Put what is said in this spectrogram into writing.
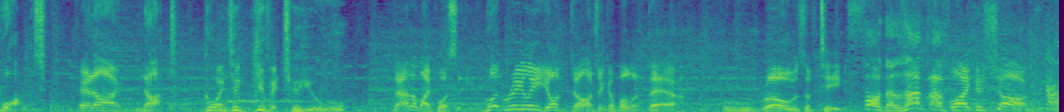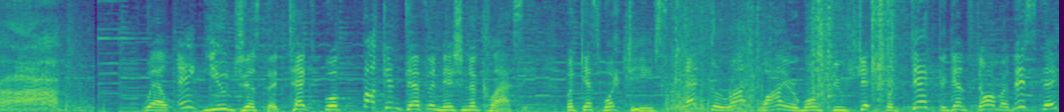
want, and I'm not going to give it to you. That of my pussy. But really, you're dodging a bullet there rows of teeth. For the love of like a shark. Ah! Well, ain't you just the textbook fucking definition of classy? But guess what, Jeeves? That garrote wire won't do shit for dick against armor this thick.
